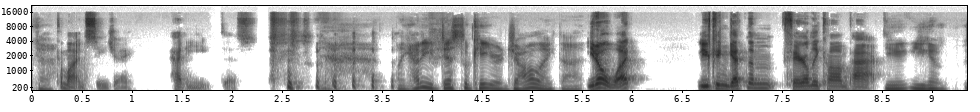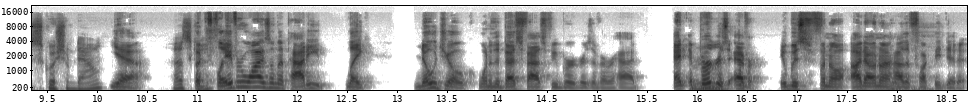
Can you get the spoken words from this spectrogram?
Okay, Come on, CJ, how do you eat this? like how do you dislocate your jaw like that? you know what? You can get them fairly compact. You you can squish them down. Yeah, That's but flavor wise on the patty, like no joke, one of the best fast food burgers I've ever had, and and burgers ever. It was phenomenal. I don't know how the fuck they did it.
